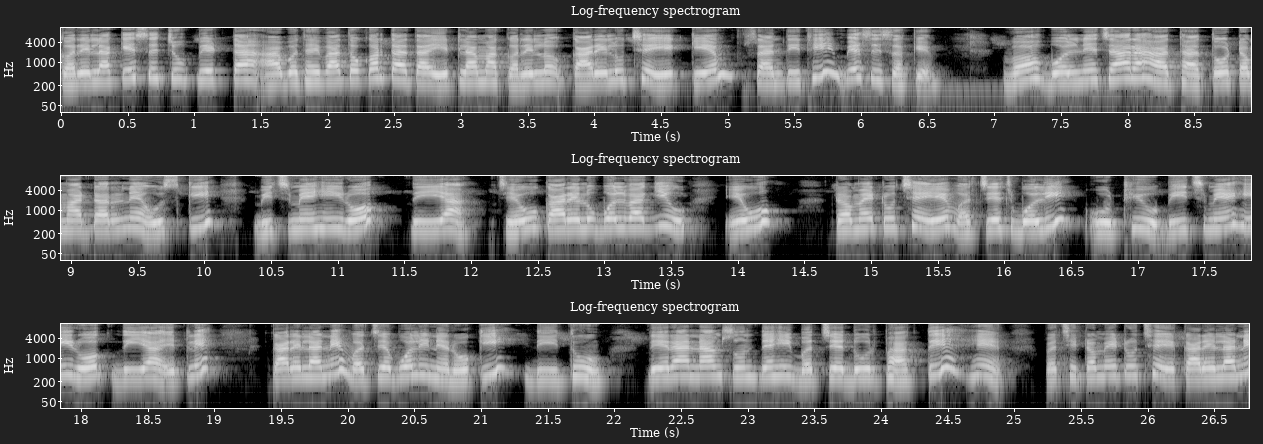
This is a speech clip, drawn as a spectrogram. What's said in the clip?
કરેલા કેસે ચૂપ બેઠતા? આ બધાય વાતો કરતા હતા એટલામાં કરેલો, કારેલું છે એ કેમ શાંતિથી બેસી શકે? વહ બોલને જા રહા થા તો ટમાટરને ઉસકી બીચ મેં હી રોક દિયા. જેવું કારેલું બોલવા ગયું, એવું ટમેટું છે એ વચ્ચે જ બોલી ઉઠ્યું. બીચ મેં હી રોક દિયા એટલે કારેલાને વચ્ચે બોલીને રોકી દીધું. તેરા નામ સુનતે હી બચ્ચે દૂર ભાગતે હે. પછી ટમેટું છે એ કારેલાને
